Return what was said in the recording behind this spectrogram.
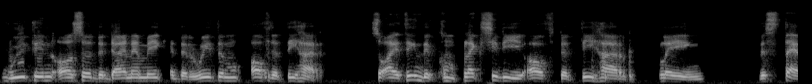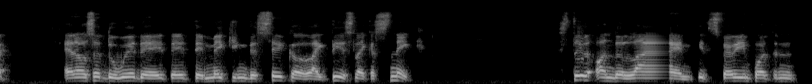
within also the dynamic and the rhythm of the tihar so I think the complexity of the tihar playing, the step, and also the way they, they, they're making the circle like this, like a snake, still on the line, it's very important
